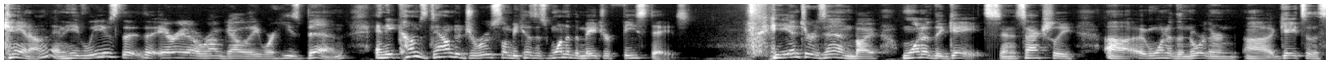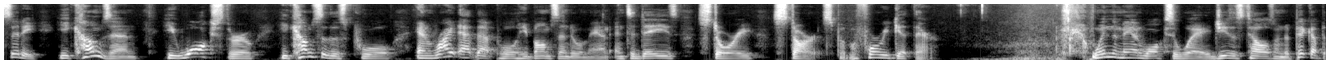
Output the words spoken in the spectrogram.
Cana and he leaves the, the area around Galilee where he's been, and he comes down to Jerusalem because it's one of the major feast days. He enters in by one of the gates, and it's actually uh, one of the northern uh, gates of the city. He comes in, he walks through, he comes to this pool, and right at that pool, he bumps into a man. And today's story starts. But before we get there, when the man walks away, Jesus tells him to pick up,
